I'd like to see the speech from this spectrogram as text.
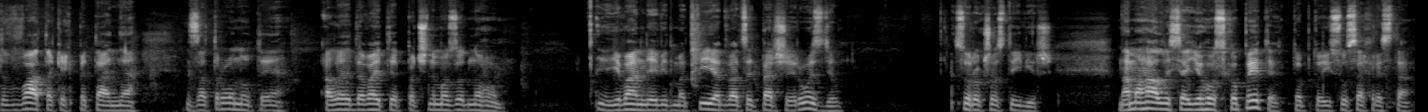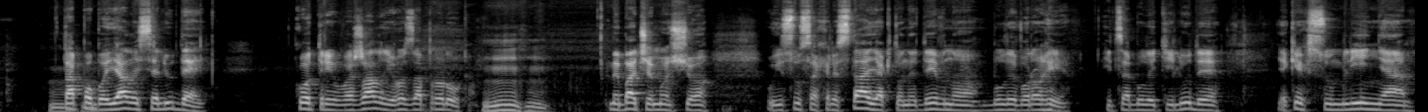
два таких питання затронути. Але давайте почнемо з одного. Євангелія від Матфія, 21 розділ, 46 вірш. Намагалися його схопити, тобто Ісуса Христа, та побоялися людей, котрі вважали його за пророка. Угу. Ми бачимо, що у Ісуса Христа, як то не дивно, були вороги. І це були ті люди, яких сумління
